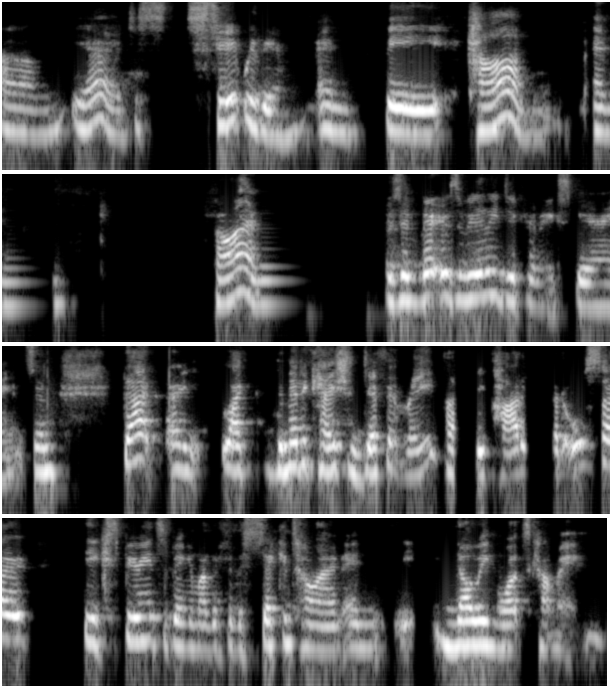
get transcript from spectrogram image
um, yeah, just sit with him and be calm and fine. It was, a, it was a really different experience. And that, like the medication definitely played a big part of it, but also the experience of being a mother for the second time and knowing what's coming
